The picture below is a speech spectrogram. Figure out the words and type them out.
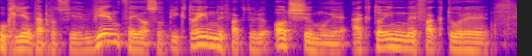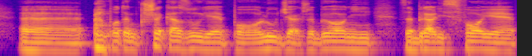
u klienta pracuje więcej osób i kto inny faktury otrzymuje, a kto inny faktury e, potem przekazuje po ludziach, żeby oni zebrali swoje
